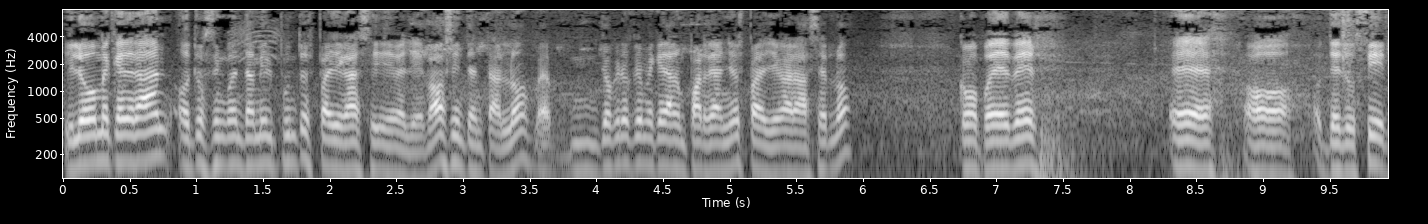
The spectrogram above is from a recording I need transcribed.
y luego me quedarán otros 50.000 puntos para llegar a ese nivel 10. Vamos a intentarlo. Yo creo que me quedan un par de años para llegar a hacerlo. Como puedes ver eh, o deducir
